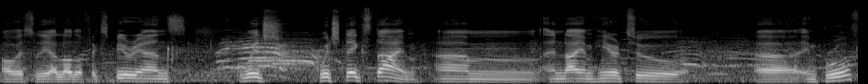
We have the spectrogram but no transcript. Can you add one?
obviously a lot of experience, which which takes time. Um, and I am here to uh, improve,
